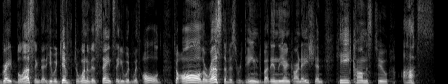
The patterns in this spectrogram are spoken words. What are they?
great blessing that he would give to one of his saints that he would withhold to all the rest of his redeemed. But in the incarnation, he comes to us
